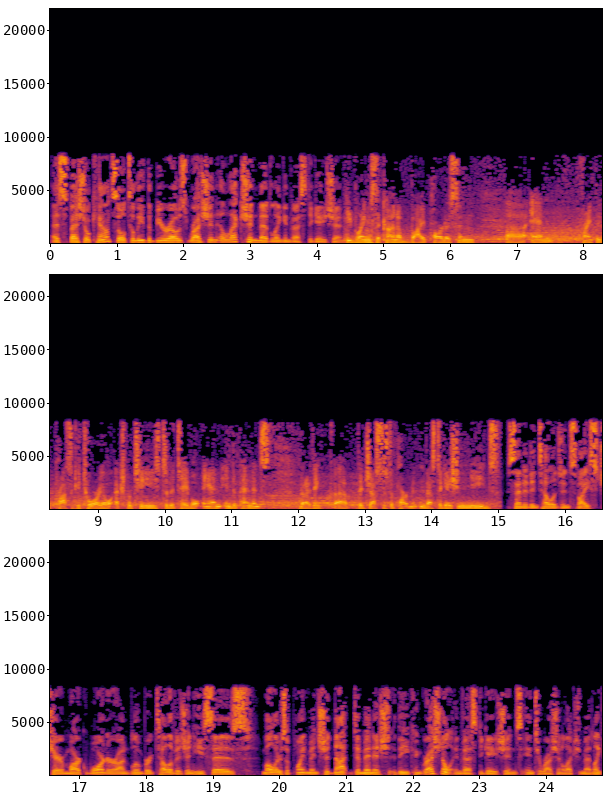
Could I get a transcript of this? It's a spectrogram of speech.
as special counsel to lead the Bureau's Russian election meddling investigation. He brings the kind of bipartisan uh, and, frankly, prosecutorial expertise to the table and independence that I think uh, the Justice Department investigation needs. Senate Intelligence Vice Chair Mark Warner on Bloomberg Television, he says Mueller's appointment should not diminish the congressional investigations into Russian election meddling.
